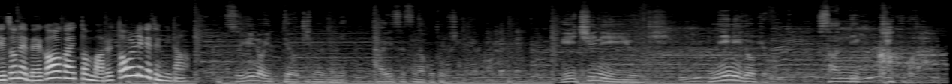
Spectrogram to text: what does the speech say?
예전에 메가와가 했던 말을 떠올리게 됩니다. 次の一手を決めるのに 大切なことを教えてやろう。1に勇気2に度胸3に覚悟だ。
